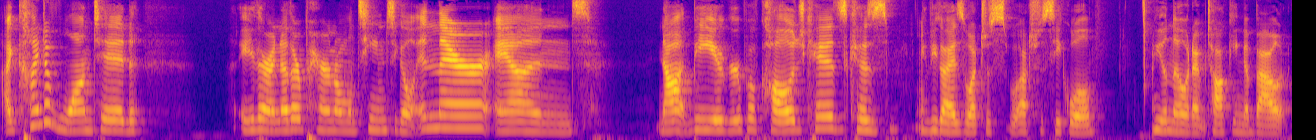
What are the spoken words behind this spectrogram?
I kind of wanted either another paranormal team to go in there and not be a group of college kids because if you guys watch this watch the sequel you'll know what i'm talking about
